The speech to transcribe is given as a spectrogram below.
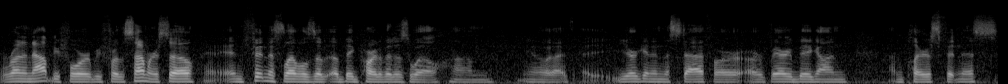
running out before before the summer. So, and fitness level is a, a big part of it as well. Um, you know, Jurgen and the staff are, are very big on, on players' fitness,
